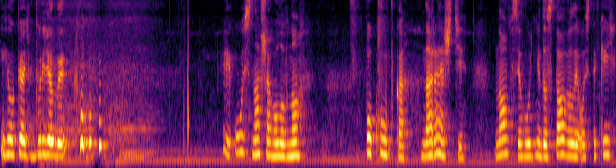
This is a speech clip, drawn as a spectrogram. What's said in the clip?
І опять в бур'яни. І ось наша головна покупка. Нарешті нам сьогодні доставили ось такий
